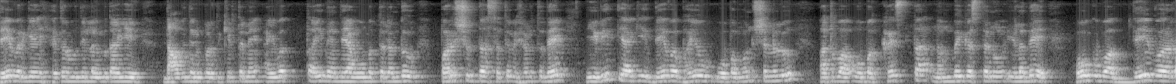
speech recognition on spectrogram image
ದೇವರಿಗೆ ಹೆದರುವುದಿಲ್ಲ ಎಂಬುದಾಗಿ ದಾವಿದನ ಬರೆದ ಕೀರ್ತನೆ ಐವತ್ತೈದನೇ ಅಧ್ಯಾಯ ಒಂಬತ್ತರಂದು ಪರಿಶುದ್ಧ ಸತ್ಯವು ಹೇಳುತ್ತದೆ, ಈ ರೀತಿಯಾಗಿ ದೇವ ಭಯವು ಒಬ್ಬ ಮನುಷ್ಯನಲ್ಲೂ ಅಥವಾ ಒಬ್ಬ ಕ್ರೈಸ್ತ ನಂಬಿಗಸ್ತನೂ ಇಲ್ಲದೆ ಹೋಗುವ ದೇವರ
